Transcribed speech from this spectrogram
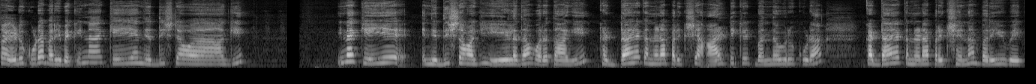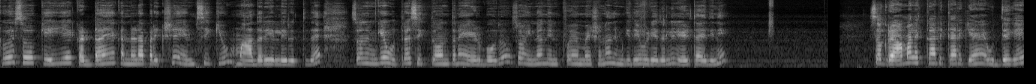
ಸೊ ಎರಡು ಕೂಡ ಬರಿಬೇಕು. ಇನ್ನು ಕೆ ಎ ನಿರ್ದಿಷ್ಟವಾಗಿ, ಇನ್ನು ಕೆ ಎ ನಿರ್ದಿಷ್ಟವಾಗಿ ಹೇಳದ ಹೊರತಾಗಿ ಕಡ್ಡಾಯ ಕನ್ನಡ ಪರೀಕ್ಷೆ ಆಲ್ ಟಿಕೆಟ್ ಬಂದವರು ಕೂಡ ಕಡ್ಡಾಯ ಕನ್ನಡ ಪರೀಕ್ಷೆಯನ್ನು ಬರೆಯಬೇಕು. ಸೊ ಕೆ ಎ ಕಡ್ಡಾಯ ಕನ್ನಡ ಪರೀಕ್ಷೆ ಎಂ ಸಿ ಕ್ಯೂ ಮಾದರಿಯಲ್ಲಿರುತ್ತದೆ. ಸೊ ನಿಮಗೆ ಉತ್ತರ ಸಿಕ್ತು ಅಂತಲೇ ಹೇಳ್ಬೋದು. ಸೊ ಇನ್ನೊಂದು ಇನ್ಫಾರ್ಮೇಷನ್ನ ನಿಮ್ಗೆ ಇದೇ ವಿಡಿಯೋದಲ್ಲಿ ಹೇಳ್ತಾ ಇದ್ದೀನಿ. ಸೊ ಗ್ರಾಮ ಲೆಕ್ಕಾಧಿಕಾರಿಗೆ ಹುದ್ದೆಗೆ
